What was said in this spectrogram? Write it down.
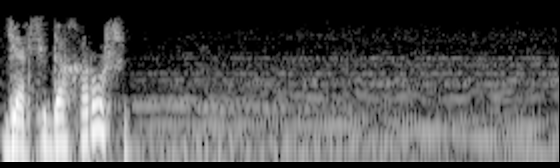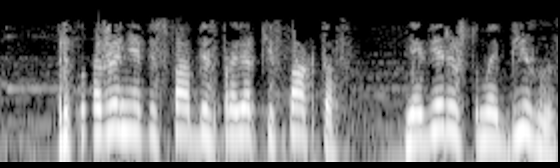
«я всегда хороший». Предположение без, без проверки фактов. Я верю, что мой бизнес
